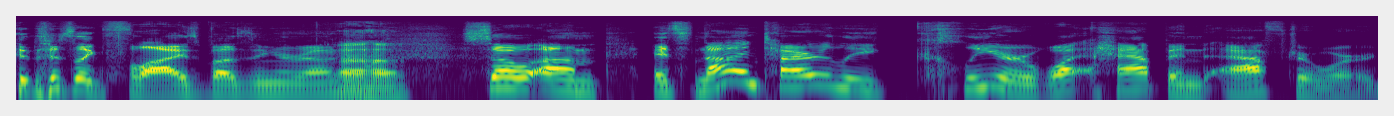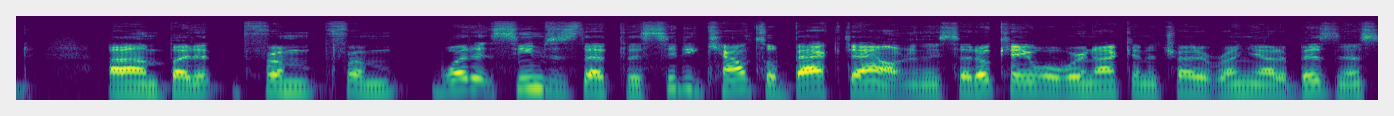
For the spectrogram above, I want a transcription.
There's like flies buzzing around. Uh-huh. So um, it's not entirely clear what happened afterward. Um, but it, from from what it seems is that the city council backed down and they said, okay, well, we're not going to try to run you out of business.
